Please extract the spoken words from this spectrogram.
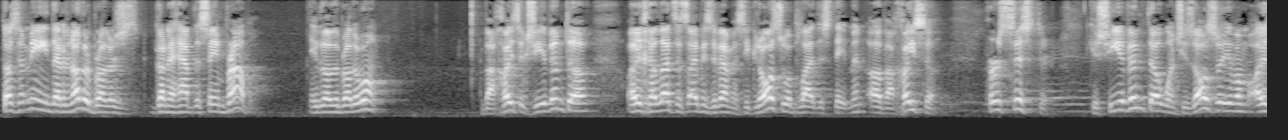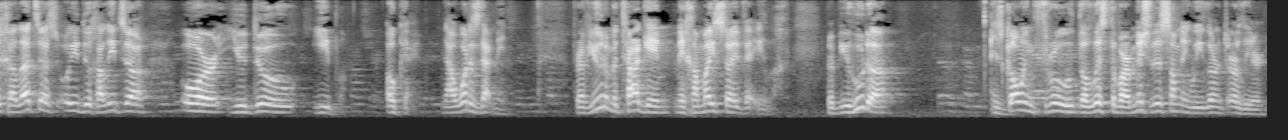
doesn't mean that another brother's going to have the same problem, even though the brother won't. He could also apply the statement of Achaisa, her sister, when she's also Yivam, or you do or you do Yibam. Okay, now what does that mean? Rabbi Yehuda is going through the list of our Mishnah. This is something we learned earlier.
